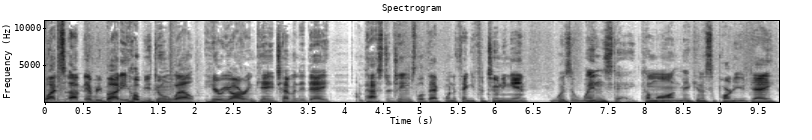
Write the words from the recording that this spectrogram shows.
What's up, everybody? Hope you're doing well. Here we are, Engage Heaven today. I'm Pastor James Levesque. Want to thank you for tuning in. What is it, Wednesday? Come on, making us a part of your day.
